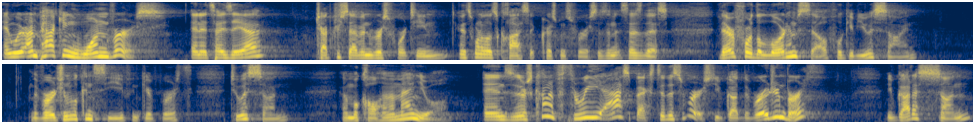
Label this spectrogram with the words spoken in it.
and we're unpacking one verse, and it's Isaiah chapter 7, verse 14. It's one of those classic Christmas verses, and it says this Therefore, the Lord himself will give you a sign. The virgin will conceive and give birth to a son, and will call him Emmanuel. And there's kind of three aspects to this verse you've got the virgin birth, you've got a son,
